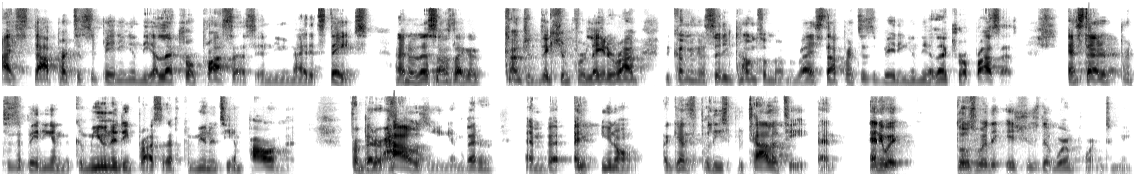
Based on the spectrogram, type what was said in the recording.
I stopped participating in the electoral process in the United States. I know that sounds like a contradiction for later on becoming a city council member, but I stopped participating in the electoral process and started participating in the community process of community empowerment for better housing and better and be- and you know against police brutality. And anyway those were the issues that were important to me.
